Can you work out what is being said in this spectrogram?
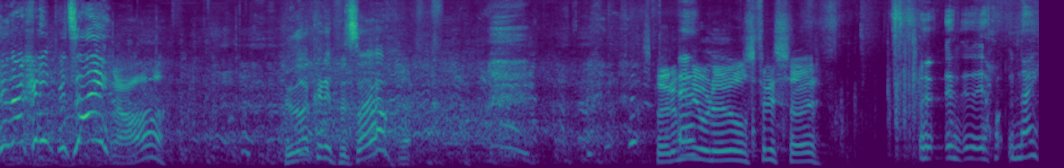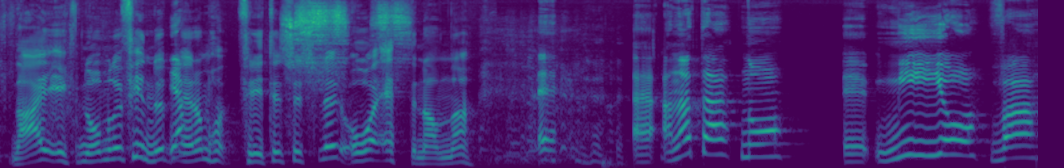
Hun har klippet seg! Ja. Hun har klippet seg, ja. Spør om eh. gjorde du hos frisør. Eh, eh, nei. Nei, ikke, Nå må du finne ut ja. mer om fritidssysler og etternavnet. Eh, eh, anata no myo wa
